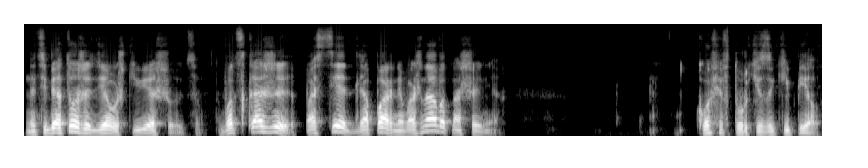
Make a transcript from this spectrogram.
На тебя тоже девушки вешаются. Вот скажи, постель для парня важна в отношениях? Кофе в турке закипел,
